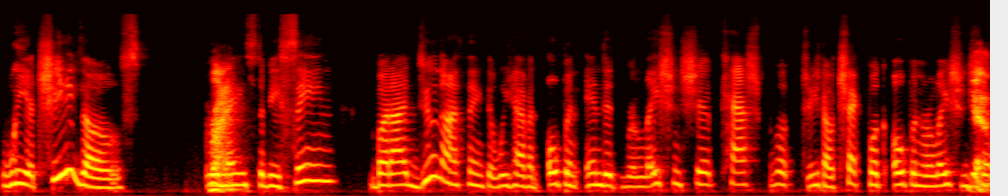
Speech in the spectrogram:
we achieve those right. remains to be seen. But I do not think that we have an open-ended relationship, cash book, you know, checkbook open relationship yeah.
